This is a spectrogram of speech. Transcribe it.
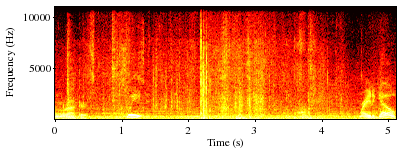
More rocker. Sweet. Ready to go.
